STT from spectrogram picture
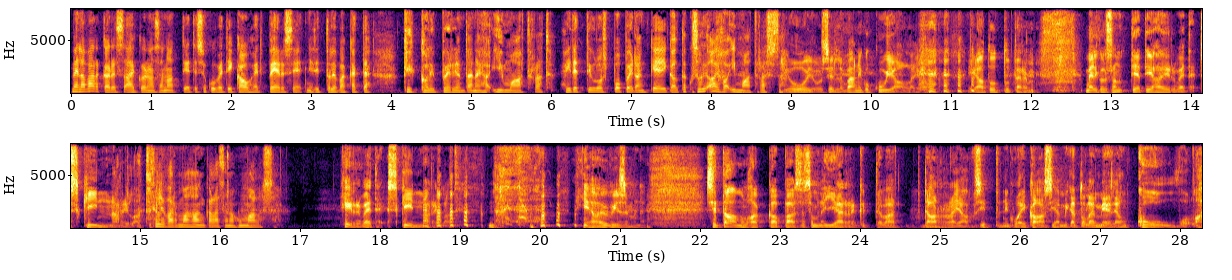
Meillä Varkaudessa aikoinaan sanottiin, että jos joku veti kauheat perseet, niin sitten oli vaikka, että kikka oli perjantaina ihan Imatrat. Heitettiin ulos Popedan keikalta, kun se oli aivan Imatrassa. Joo, joo, sillä vähän niin kuin kujalle, joo. Ihan tuttu termi. Kyllä sanottiin, että ihan hirveät skinnarilat. Se oli varmaan hankala sanoa humalassa. Hirveät skinnarilat. Ihan hyvin semmoinen. Sitten aamulla hakkaa päässä semmoinen järkyttävä darra ja sitten niin kuin eka asia, mikä tulee mieleen, on Kouvola.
